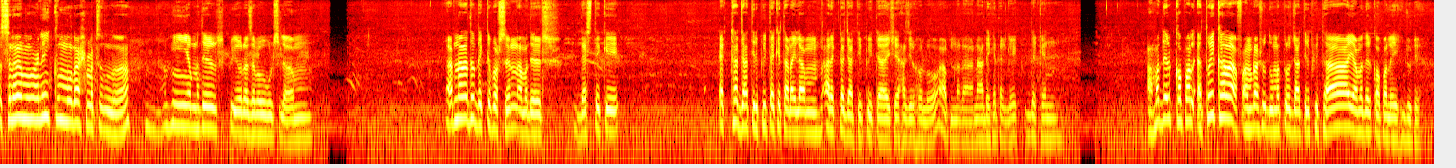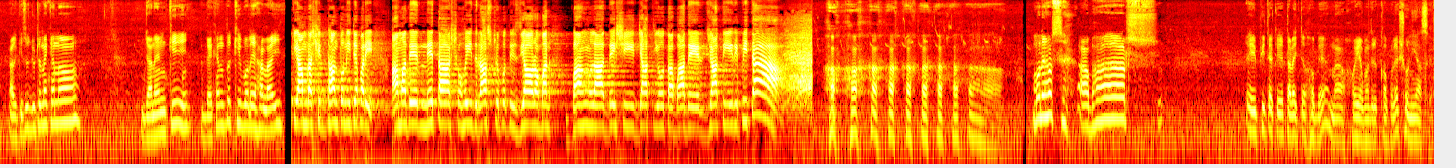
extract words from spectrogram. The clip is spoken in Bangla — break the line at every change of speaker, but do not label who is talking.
আসসালামু আলাইকুম রহমতুল্লাহ। আমি আপনাদের প্রিয় রাজাবাবু বলছিলাম। আপনারা তো দেখতে পাচ্ছেন আমাদের দেশ থেকে একটা জাতির পিতাকে তাড়াইলাম, আরেকটা জাতির পিতা এসে হাজির হলো। আপনারা না দেখে থাকলে দেখেন। আমাদের কপাল এতই খারাপ, আমরা শুধুমাত্র জাতির পিতাই আমাদের কপালে জুটে। আর কিছু জুটে না কেন? জানেন কি? দেখেন তো কি বলে হালাই।
কি আমরা সিদ্ধান্ত নিতে পারি? আমাদের নেতা শহীদ রাষ্ট্রপতি জিয়াউর রহমান বাংলাদেশি জাতীয়তাবাদের জাতির পিতা।
মনে হচ্ছে আবার এই পিতাকে তাড়াইতে হবে না হয় আমাদের কপালে শনি আছে।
